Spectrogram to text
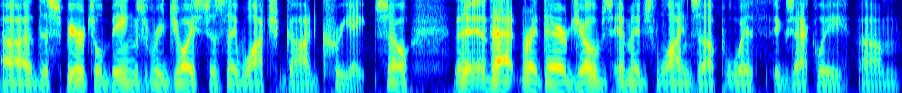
uh, the spiritual beings rejoiced as they watch God create. So th- that right there, Job's image lines up with exactly um,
